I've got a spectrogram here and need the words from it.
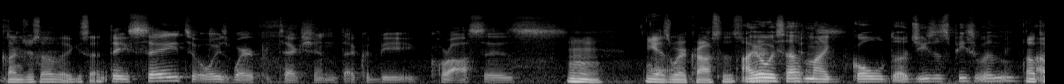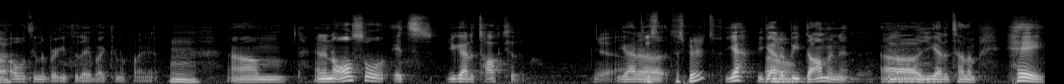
cleanse yourself, like you said? They say to always wear protection. That could be crosses. Mm-hmm. You guys wear crosses. I or- always have my gold uh, Jesus piece with me. Okay. I, I was gonna bring it today, but I couldn't find it. Mm. Um, and then also, it's you got to talk to them. Yeah. You gotta the, the spirits. Yeah, you got to Oh. be dominant. Uh, You got to tell them, hey,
